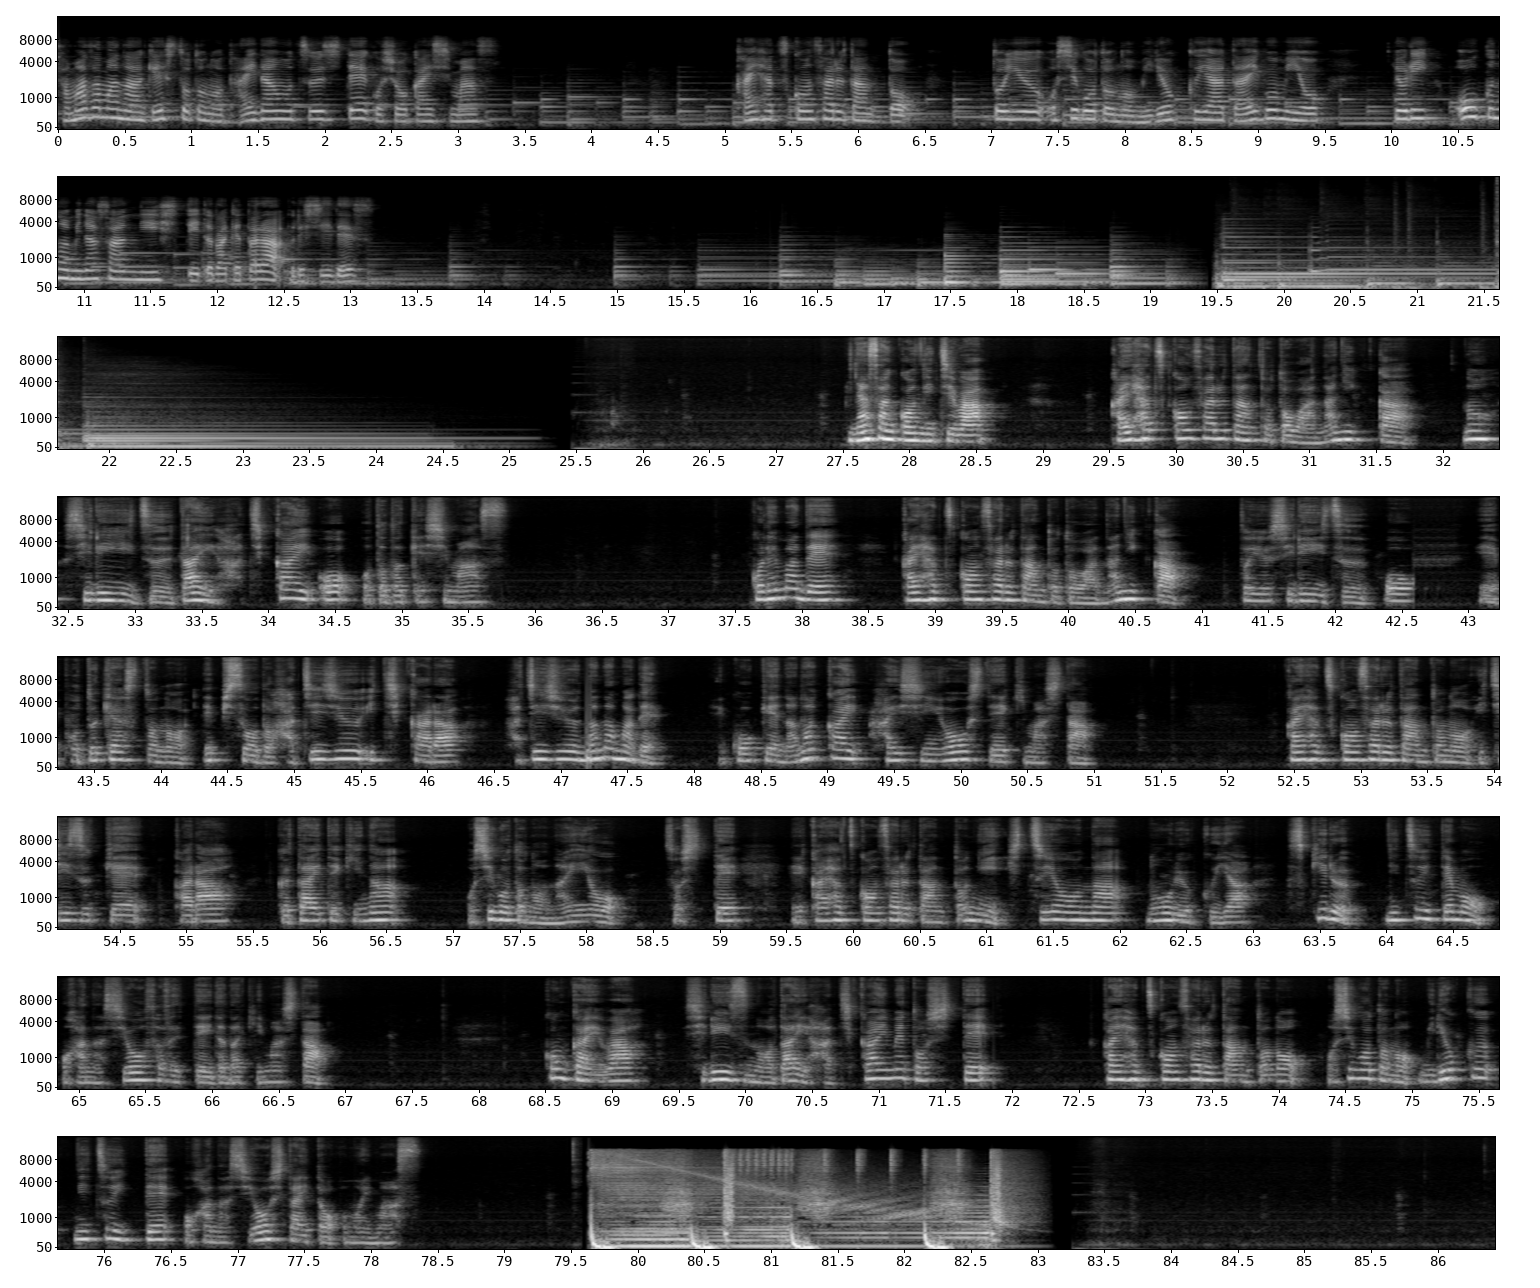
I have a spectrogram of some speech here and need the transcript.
様々なゲストとの対談を通じてご紹介します。開発コンサルタントというお仕事の魅力や醍醐味をより多くの皆さんに知っていただけたら嬉しいです。皆さんこんにちは。開発コンサルタントとは何かのシリーズ第8回をお届けします。これまで開発コンサルタントとは何かというシリーズを、えー、ポッドキャストのエピソード81から87まで合計7回配信をしてきました。開発コンサルタントの位置づけから具体的なお仕事の内容、そして開発コンサルタントに必要な能力やスキルについてもお話をさせていただきました。今回はシリーズの第8回目として開発コンサルタントのお仕事の魅力についてお話をしたいと思います。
